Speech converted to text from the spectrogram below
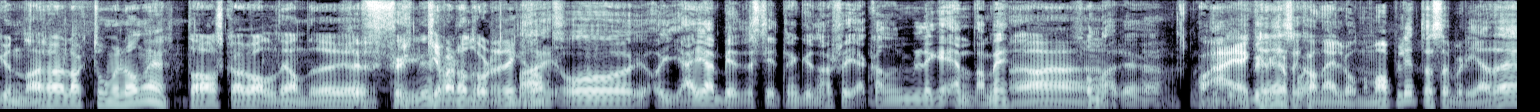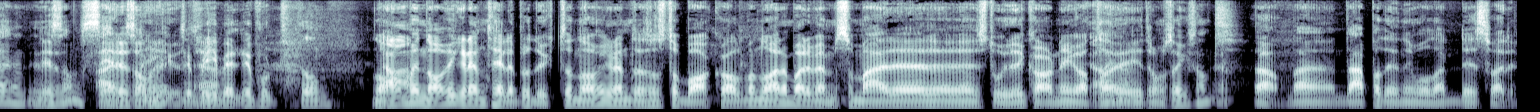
Gunnar har lagt to millioner, da skal jo alle de andre ikke være noe dårligere, ikke Nei, sant? og, og jeg er bedre stilt enn Gunnar, så jeg kan legge enda mer. Ja, ja, ja. Sånn er det. Og er jeg ikke det, så kan jeg låne meg opp litt, og så blir jeg det, liksom. Ser det sånn ut. Det blir veldig fort sånn. Nå, Ja. men nå har vi glemt hele produktet, nå har vi glemt den som står bak og alt, men nå er det bare hvem som er uh, store karen i gata Ja, ja. i Tromsø, ikke sant? Ja, det er, det er på det nivået der, dessverre.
